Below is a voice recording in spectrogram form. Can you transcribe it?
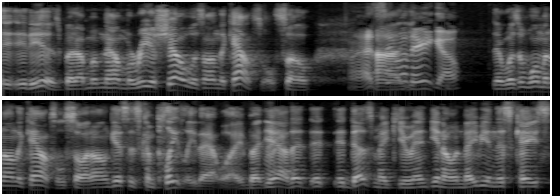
it is. But I'm, now Maria Schell was on the council, so that's uh, well. There you go. There was a woman on the council, so I don't guess it's completely that way. But yeah, that it, it does make you, and you know, and maybe in this case,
